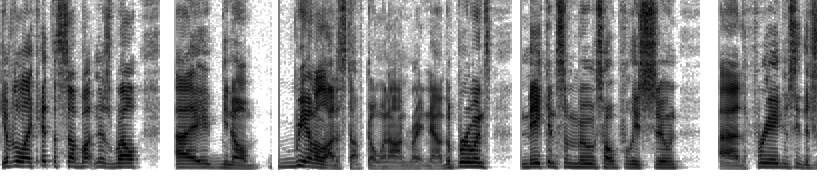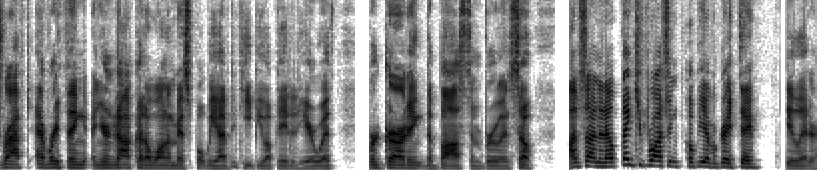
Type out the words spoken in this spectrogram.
give it a like, hit the sub button as well. Uh, you know, we have a lot of stuff going on right now. The Bruins making some moves, hopefully soon. Uh, the free agency, the draft, everything, and you're not going to want to miss what we have to keep you updated here with regarding the Boston Bruins. So I'm signing out. Thank you for watching. Hope you have a great day. See you later.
